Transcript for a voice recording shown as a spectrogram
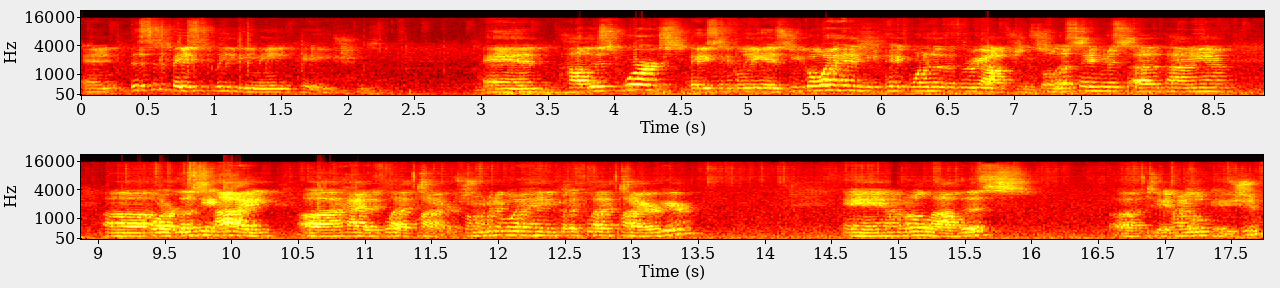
and this is basically the main page. And how this works basically is you go ahead and you pick one of the three options. So let's say Miss uh, Tanya, uh, or let's say I uh, had a flat tire. So I'm going to go ahead and click flat tire here, and I'm going to allow this uh, to get my location,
